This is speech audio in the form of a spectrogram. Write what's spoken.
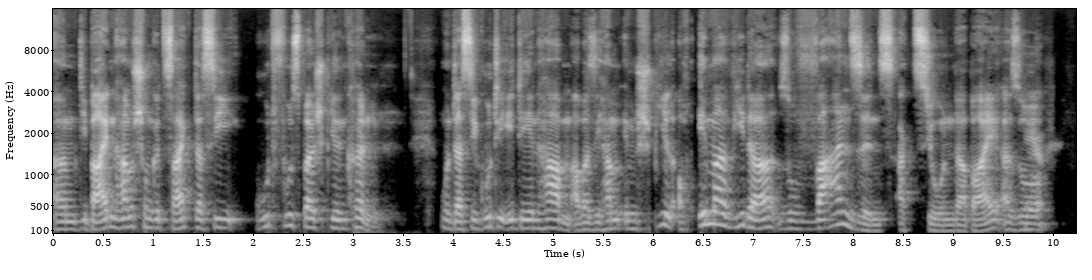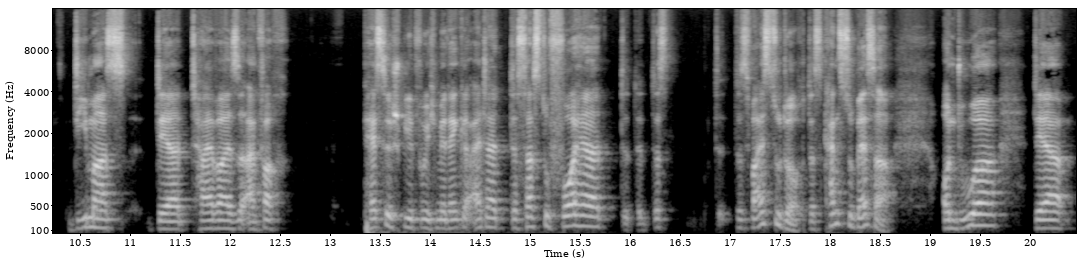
Ähm, die beiden haben schon gezeigt, dass sie gut Fußball spielen können und dass sie gute Ideen haben. Aber sie haben im Spiel auch immer wieder so Wahnsinnsaktionen dabei. Also ja. Dimas, der teilweise einfach Pässe spielt, wo ich mir denke, Alter, das hast du vorher, das, das weißt du doch, das kannst du besser. Ondua, der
